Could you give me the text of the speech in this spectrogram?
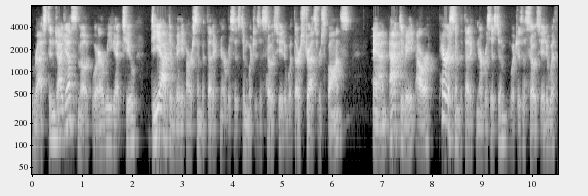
rest and digest mode where we get to deactivate our sympathetic nervous system, which is associated with our stress response, and activate our parasympathetic nervous system, which is associated with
